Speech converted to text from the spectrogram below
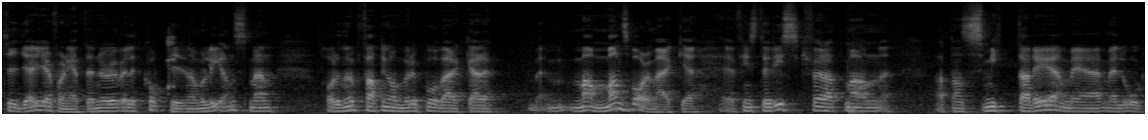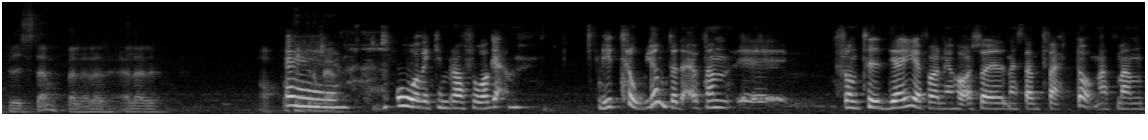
tidigare erfarenheter. Nu är det väldigt kort tid inom Åhléns, men har du någon uppfattning om hur det påverkar mammans varumärke? Eh, finns det risk för att man att man smittar det med, med lågprisstämpel eller, eller ja, vad tänker du om det? Eh, åh, vilken bra fråga. Vi tror ju inte det utan eh, från tidigare erfarenheter jag har så är det nästan tvärtom. Att man,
